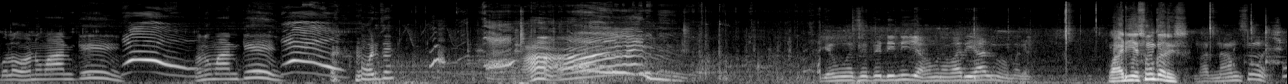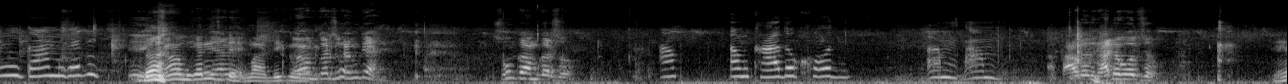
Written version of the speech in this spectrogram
બોલો હનુમાન કી હનુમાન કી વળી જેવું હશે તે નહીં જા હમણાં વારી હાલમાં મને. વાડીએ શું કરીશ? મારું નામ શું હું કામ કરીશ. કામ કરીશ તે માં દીકરો. કામ કરશો એમ કે? શું કામ કરશો? આમ આમ ખાધો ખોદ આમ આમ. પાવડર ખાધો બોલશો? હે?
